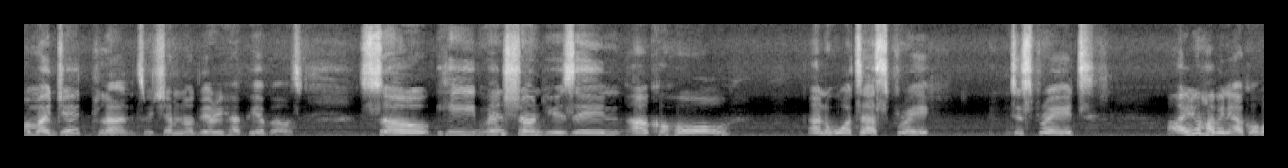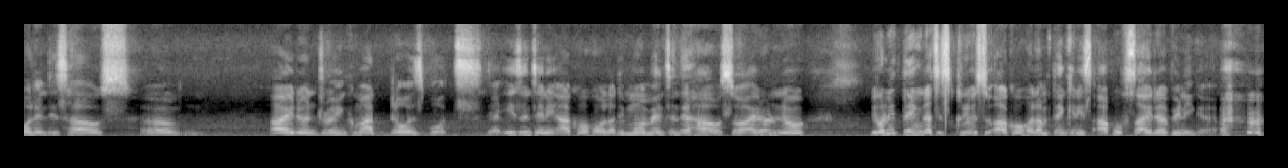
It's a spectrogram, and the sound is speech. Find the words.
on my jade plant, which I'm not very happy about. So he mentioned using alcohol and water spray to spray it. I don't have any alcohol in this house. Um, I don't drink, Mark does, but there isn't any alcohol at the moment in the house. So I don't know. The only thing that is close to alcohol I'm thinking is apple cider vinegar.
